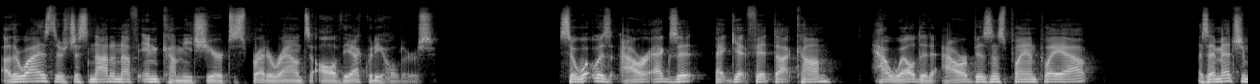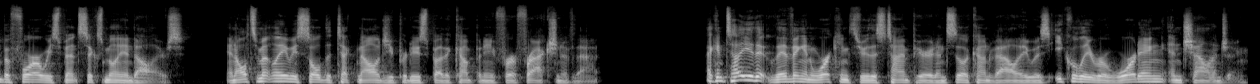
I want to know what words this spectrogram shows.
Otherwise, there's just not enough income each year to spread around to all of the equity holders. So, what was our exit at getfit.com? How well did our business plan play out? As I mentioned before, we spent $6 million, and ultimately we sold the technology produced by the company for a fraction of that. I can tell you that living and working through this time period in Silicon Valley was equally rewarding and challenging.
